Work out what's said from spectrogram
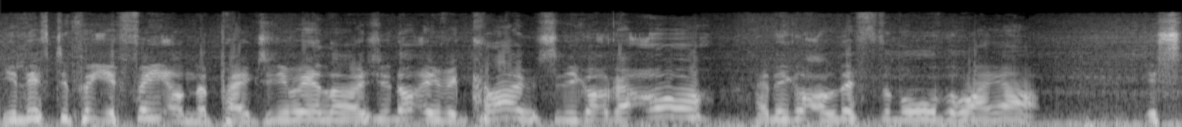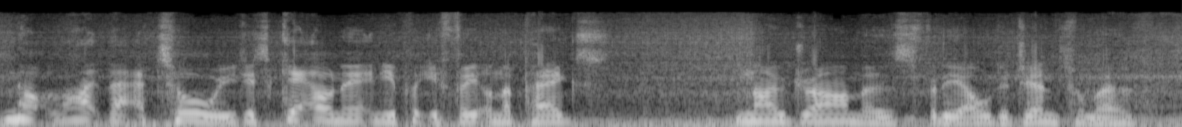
you lift to put your feet on the pegs and you realise you're not even close and you've got to go, oh, and you've got to lift them all the way up. It's not like that at all. You just get on it and you put your feet on the pegs. No dramas for the older gentleman.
